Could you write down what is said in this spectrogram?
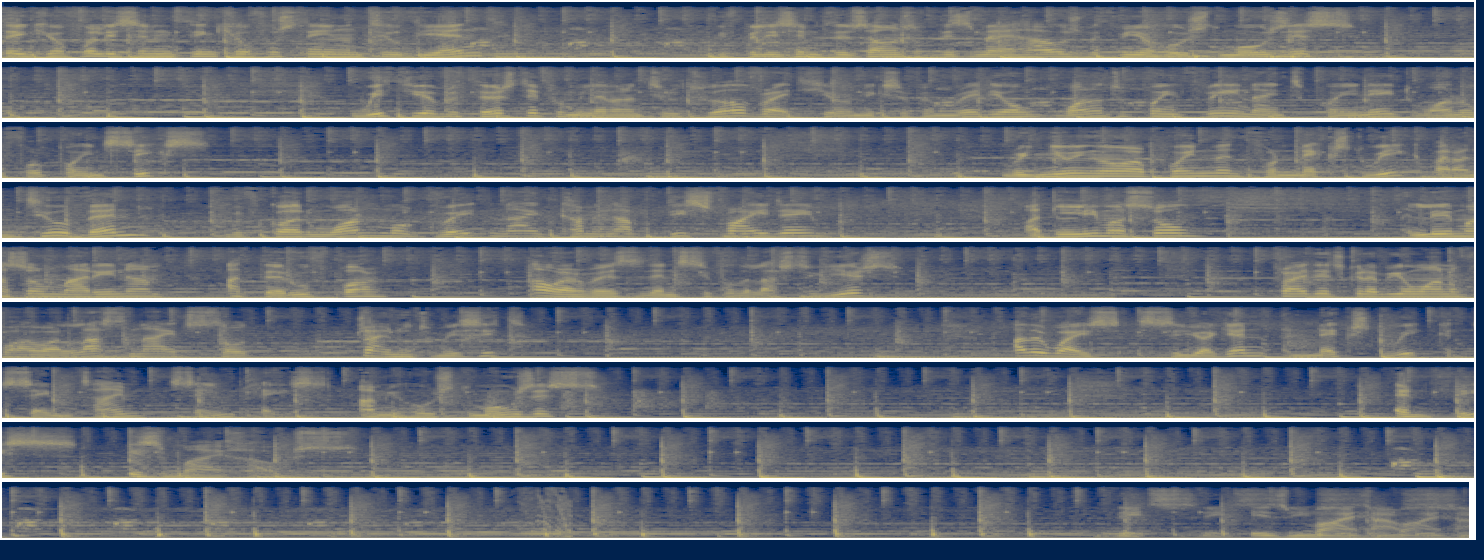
Thank you for listening. Thank you for staying until the end. You've been listening to the sounds of This Is My House with me, your host Moses. With you every Thursday from 11 until 12, right here on Mix FM Radio 102.3, 90.8, 104.6. Renewing our appointment for next week, but until then, we've got one more great night coming up this Friday at Limassol Limassol Marina at the Roof Bar, our residency for the last two years. Friday is gonna be one of our last nights, so try not to miss it. Otherwise, see you again next week, same time, same place. I'm your host Moses. And this is my house. This is my house.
